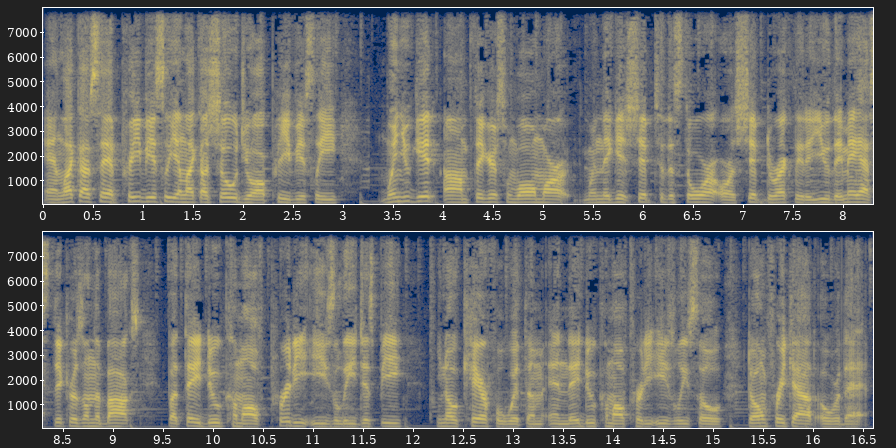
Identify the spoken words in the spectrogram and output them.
And like I said previously, and like I showed you all previously, when you get um, figures from Walmart, when they get shipped to the store or shipped directly to you, they may have stickers on the box, but they do come off pretty easily. Just be, you know, careful with them, and they do come off pretty easily, so don't freak out over that.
